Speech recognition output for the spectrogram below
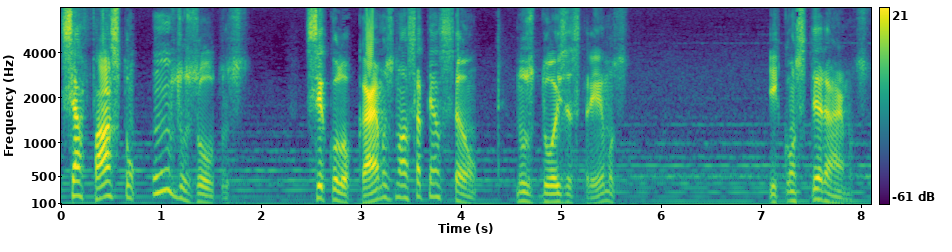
se afastam uns dos outros. Se colocarmos nossa atenção nos dois extremos e considerarmos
